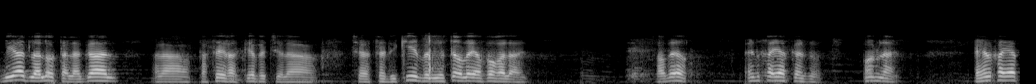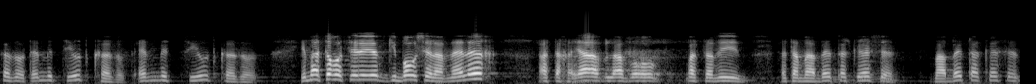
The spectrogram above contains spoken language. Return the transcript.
מיד לעלות על הגל, על הפסי רכבת של, ה, של הצדיקים, ויותר לא יעבור עליי. חבר, אין חיה כזאת, אונליין. אין חיה כזאת, אין מציאות כזאת, אין מציאות כזאת. אם אתה רוצה להיות גיבור של המלך, אתה חייב לעבור מצבים, אתה מאבד את הקשת, מאבד את הקשת.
